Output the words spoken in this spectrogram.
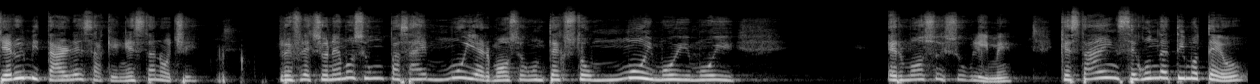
Quiero invitarles a que en esta noche reflexionemos en un pasaje muy hermoso, en un texto muy, muy, muy hermoso y sublime, que está en 2 Timoteo,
